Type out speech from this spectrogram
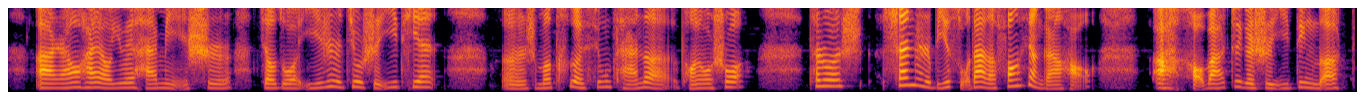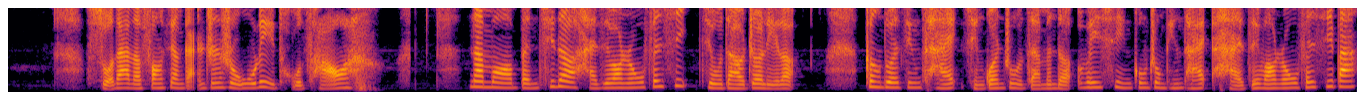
啊。然后还有一位海米是叫做一日就是一天，嗯，什么特凶残的朋友说。他说：“山山治比索大的方向感好啊，好吧，这个是一定的。索大的方向感真是无力吐槽啊。那么本期的海贼王人物分析就到这里了，更多精彩请关注咱们的微信公众平台“海贼王人物分析”吧，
